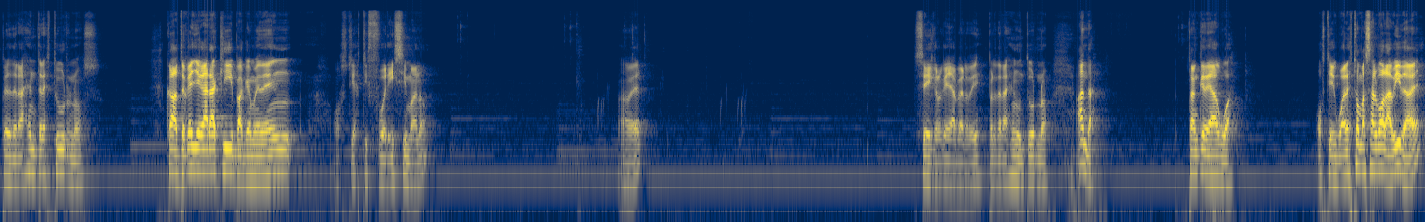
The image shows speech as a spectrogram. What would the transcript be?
Perderás en tres turnos. Claro, tengo que llegar aquí para que me den... Hostia, estoy fuerísima, ¿no? A ver Sí, creo que ya perdí Perderás en un turno Anda Tanque de agua Hostia, igual esto me ha salvado la vida, ¿eh?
